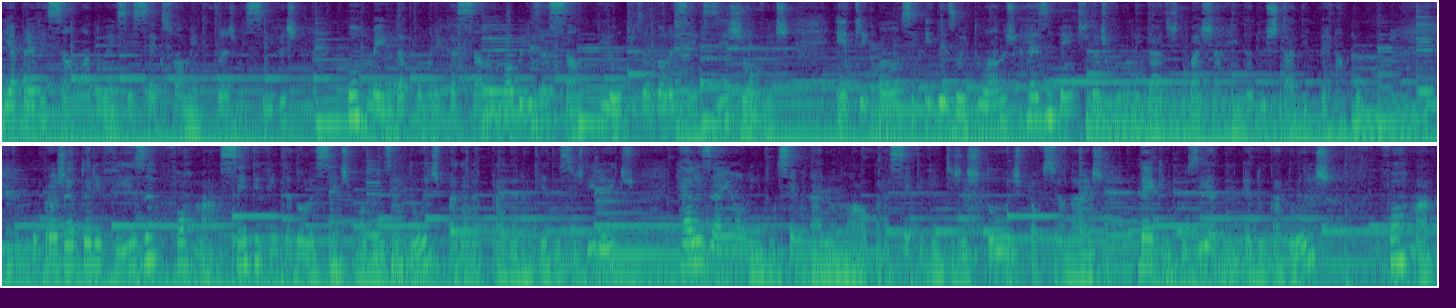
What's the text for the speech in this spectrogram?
e a prevenção a doenças sexualmente transmissíveis por meio da comunicação e mobilização de outros adolescentes e jovens entre 11 e 18 anos residentes das comunidades de baixa renda do estado de Pernambuco. O projeto ele visa formar 120 adolescentes mobilizadores para a garantia desses direitos, realizar em Olinda um seminário anual para 120 gestores, profissionais, técnicos e educadores, formar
